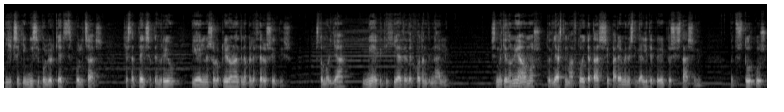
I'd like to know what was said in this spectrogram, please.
είχε ξεκινήσει η πολιορκία της Τριπολιτσά και στα τέλη Σεπτεμβρίου οι Έλληνες ολοκλήρωναν την απελευθέρωσή της. Στο Μοριά, η μία επιτυχία δεν δεχόταν την άλλη. Στη Μακεδονία όμως, το διάστημα αυτό η κατάσταση παρέμενε στην καλύτερη περίπτωση στάσιμη, με τους Τούρκους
